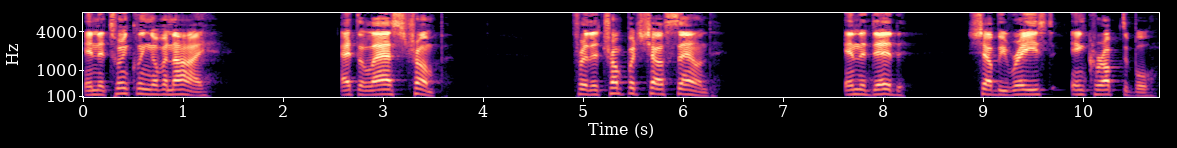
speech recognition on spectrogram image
in the twinkling of an eye, at the last trump. For the trumpet shall sound, and the dead shall be raised incorruptible,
